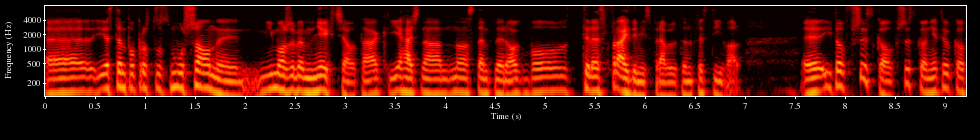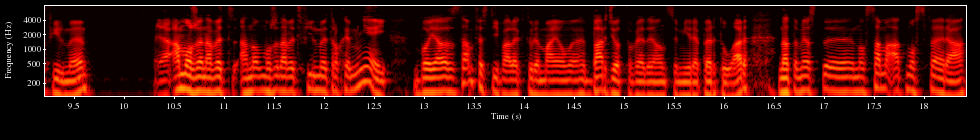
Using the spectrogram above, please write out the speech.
E, jestem po prostu zmuszony, mimo żebym nie chciał, tak? Jechać na, na następny rok, bo tyle z frajdy mi sprawił ten festiwal. E, I to wszystko, wszystko, nie tylko filmy. A może nawet, a no, może nawet filmy trochę mniej, bo ja znam festiwale, które mają e, bardziej odpowiadający mi repertuar, natomiast e, no, sama atmosfera,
